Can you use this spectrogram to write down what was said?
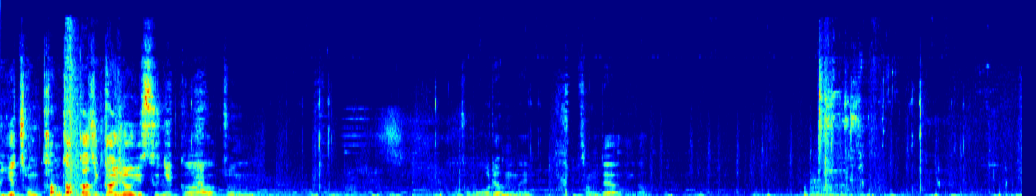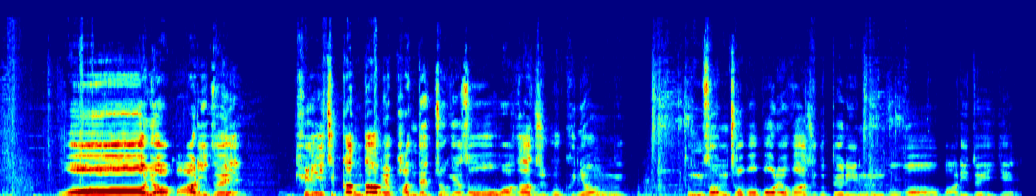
이게 정탐자까지 깔려 있으니까 좀 좀 어렵네 상대하기가 와 야 말이 돼? 케이지 깐 다음에 반대쪽에서 와가지고 그냥 동선 접어버려가지고 때리는 거가 말이 돼 이게?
